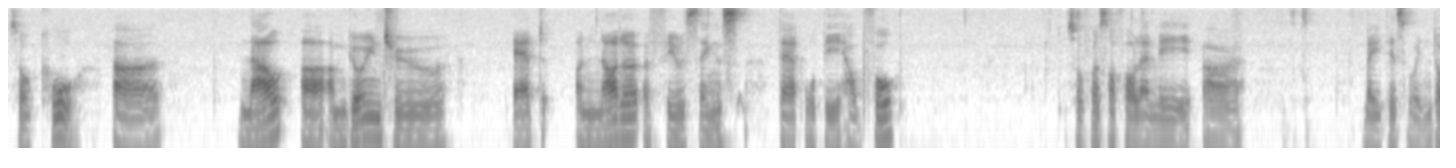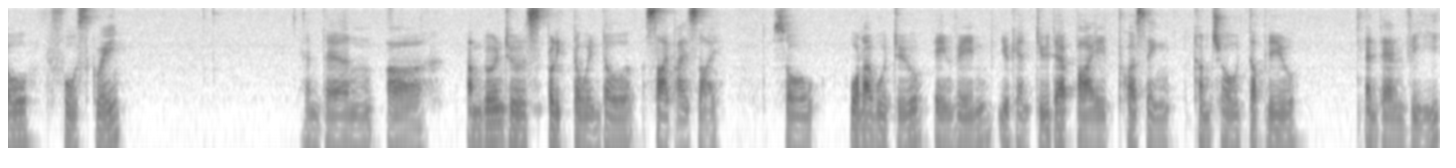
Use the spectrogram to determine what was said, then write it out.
So cool. Uh, now uh, I'm going to add another a few things that will be helpful. So first of all, let me uh, make this window full screen. And then uh, I'm going to split the window side by side. So what I would do in Vim, you can do that by pressing Control W and then V.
